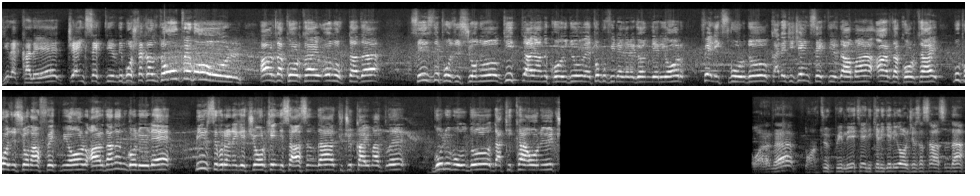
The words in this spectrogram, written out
direkt kaleye Cenk sektirdi. Boşta kaldı top ve gol. Arda Kortay o noktada sezdi pozisyonu. Gitti ayağını koydu ve topu filelere gönderiyor. Felix vurdu. Kaleci Cenk sektirdi ama Arda Kortay bu pozisyonu affetmiyor. Arda'nın golüyle 1-0 öne geçiyor kendi sahasında. Küçük kaymaklı golü buldu. Dakika 13. O arada Doğan Türk Birliği tehlikeli geliyor ceza sahasında.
